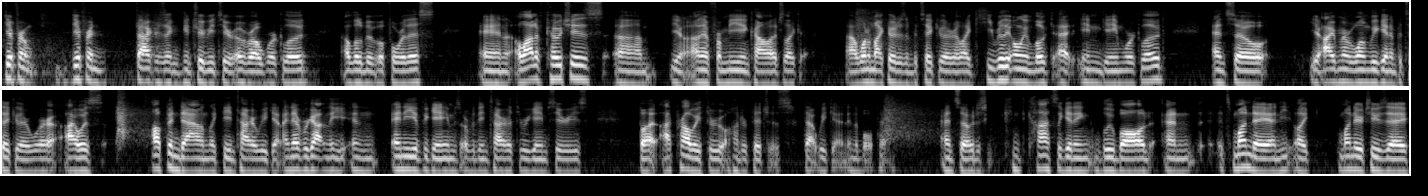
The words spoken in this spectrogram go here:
different different factors that can contribute to your overall workload a little bit before this, and a lot of coaches, um, you know, I know from me in college, like uh, one of my coaches in particular, like he really only looked at in-game workload, and so you know, I remember one weekend in particular where I was up and down like the entire weekend. I never got in, the, in any of the games over the entire three-game series, but I probably threw 100 pitches that weekend in the bullpen. And so just constantly getting blue balled, and it's Monday, and he, like Monday or Tuesday,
